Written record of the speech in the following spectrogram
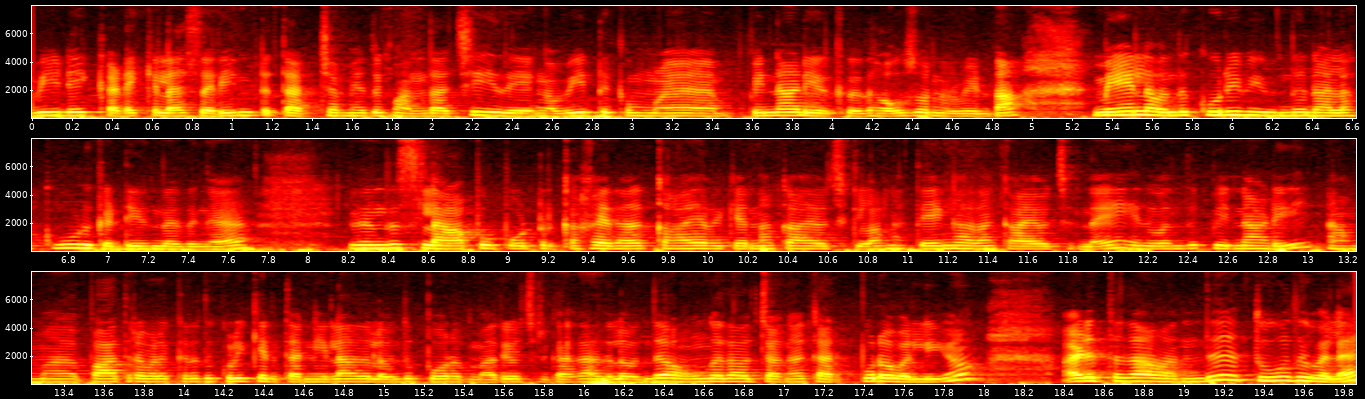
வீடே கிடைக்கல. சரின்ட்டு தற்சமயத்துக்கு வந்தாச்சு. இது எங்கள் வீட்டுக்கு மு- பின்னாடி இருக்கிறது ஹவுஸ் ஓனர் வீடு தான். மேலே வந்து குருவி வந்து நல்லா கூடு கட்டியிருந்தது. இருந்ததுங்க இது வந்து ஸ்லாப்பு போட்டிருக்காங்க ஏதாவது காய வைக்கணும்னா காய வச்சுக்கலாம். நான் தேங்காய் தான் காய வச்சுருந்தேன். இது வந்து பின்னாடி நம்ம பாத்திரம் வளர்க்குறது குளிக்கிற தண்ணியெலாம் அதில் வந்து போகிறது மாதிரி வச்சுருக்காங்க. அதில் வந்து அவங்க தான் வச்சாங்க. கற்பூரவல்லியும் அடுத்ததாக வந்து தூதுவலை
